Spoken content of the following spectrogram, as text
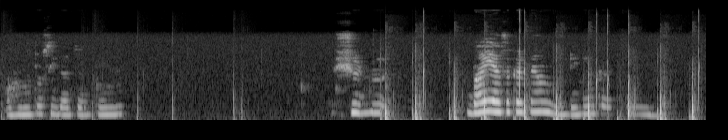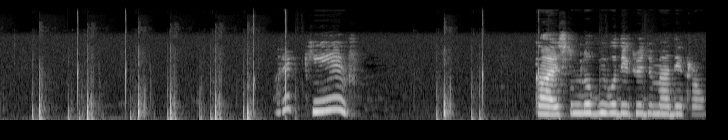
हम तो सीधा चलते हैं। शुड भाई, ऐसा करते हैं, हम डिगिंग करते हैं। अरे केव गाइस तुम लोग भी वो देख रहे हो जो मैं देख रहा हूँ।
